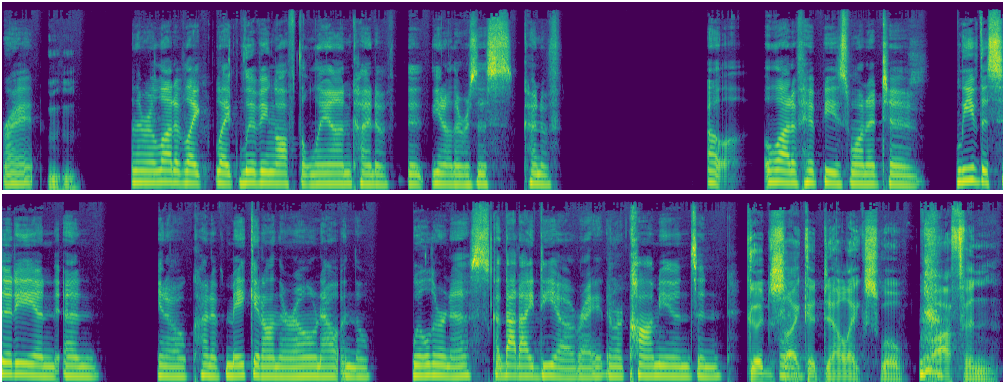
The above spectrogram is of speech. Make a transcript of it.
Right. Mm-hmm. And there were a lot of like like living off the land, kind of. The, you know, there was this kind of a, a lot of hippies wanted to leave the city and and you know kind of make it on their own out in the wilderness. That idea, right? There were communes and Good psychedelics will often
